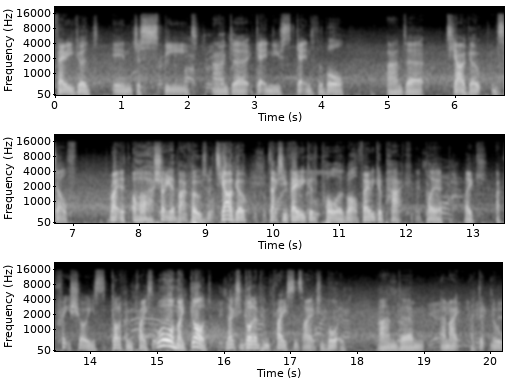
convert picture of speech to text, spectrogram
very good in just speed and uh, getting used, getting to the ball. And uh, Thiago himself, right? At, oh, trying to get back post, but Thiago is actually a very good puller as well. Very good pack player. Like I'm pretty sure he's got up in price. Oh my god, he's actually got up in price since I actually bought him. And um, I might, I don't know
